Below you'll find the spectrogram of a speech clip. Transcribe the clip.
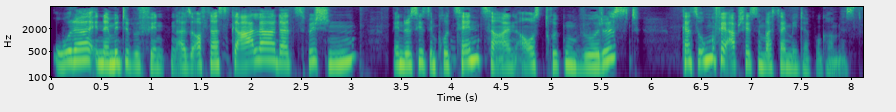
oder in der Mitte befinden. Also auf einer Skala dazwischen wenn du es jetzt in Prozentzahlen ausdrücken würdest, kannst du ungefähr abschätzen, was dein Metaprogramm ist.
